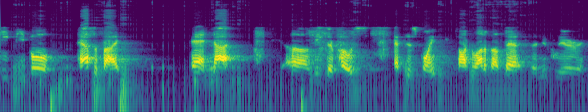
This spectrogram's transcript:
keep people pacified and not uh, leave their posts at this point. We talked a lot about that, the nuclear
